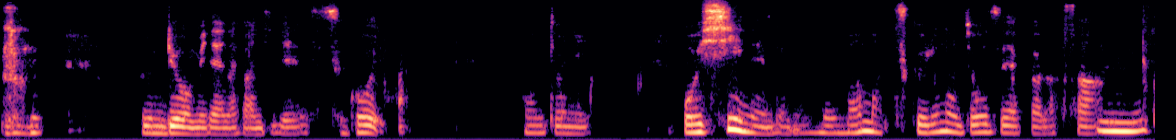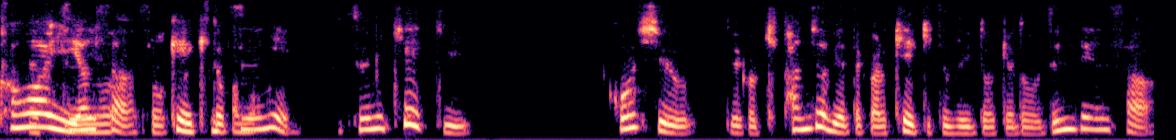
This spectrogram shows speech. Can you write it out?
分量みたいな感じですごい、本当に美味しいねんでも、もうママ作るの上手やからさ、うん。かわいい、あそうケーキとかも。普通に、普通にケーキ、今週っていうか、誕生日やったからケーキ続いとうけど、全然さ、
